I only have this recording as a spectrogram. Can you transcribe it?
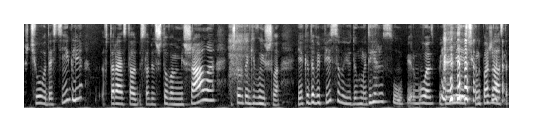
чего вы достигли, вторая столбец, что вам мешало и что в итоге вышло. Я когда выписываю, я думаю, да я же супер, господи, Олесечка, ну пожалуйста.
